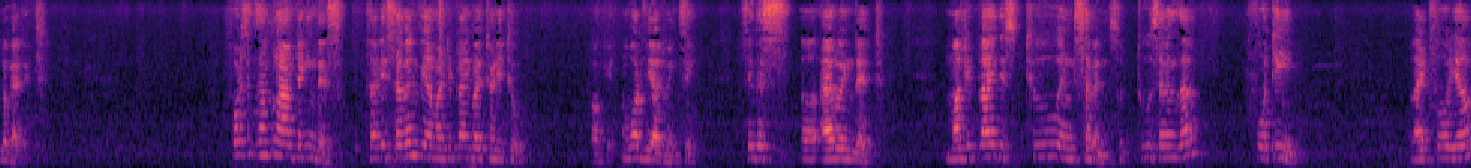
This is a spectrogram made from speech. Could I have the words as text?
look at it. First example I am taking this 37 we are multiplying by 22 okay now what we are doing? See see this uh, arrow in red. Multiply this 2 and 7 so 2 sevens are 14 write 4 here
